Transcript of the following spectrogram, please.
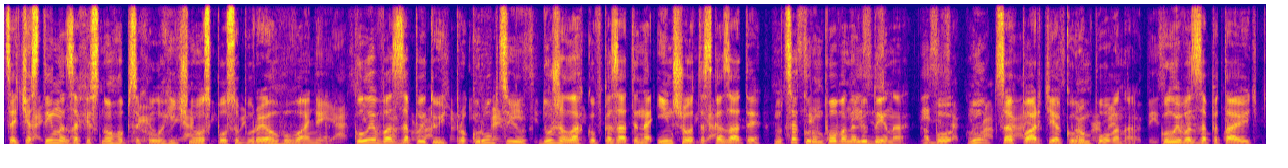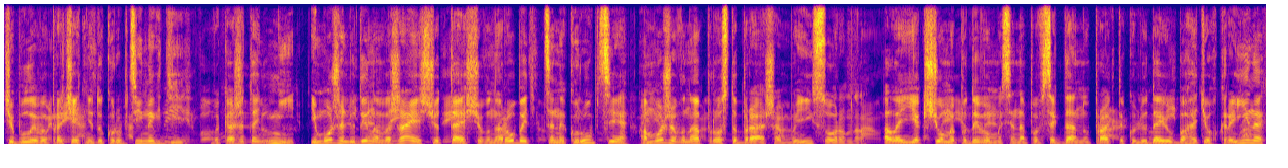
Це частина захисного психологічного способу реагування. Коли вас запитують про корупцію, дуже легко вказати на іншого та сказати: ну це корумпована людина, або ну це партія корумпована. Коли вас запитають, чи були ви причетні до корупційних дій, ви кажете ні. І може людина вважає, що те, що вона робить, це не корупція, а може вона просто бреше, бо їй соромно. Але якщо ми подивимося на повсякденну практику людей у багатьох країнах,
